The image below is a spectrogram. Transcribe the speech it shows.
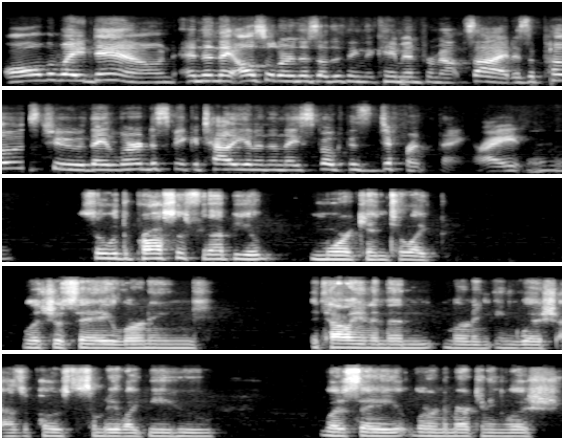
all the way down, and then they also learned this other thing that came in from outside, as opposed to they learned to speak Italian and then they spoke this different thing, right? So would the process for that be more akin to like, let's just say, learning Italian and then learning English as opposed to somebody like me who, let's say, learned American English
